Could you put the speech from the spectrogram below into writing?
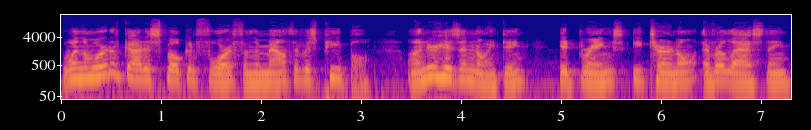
But when the word of God is spoken forth from the mouth of his people, under his anointing, it brings eternal, everlasting,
